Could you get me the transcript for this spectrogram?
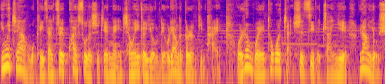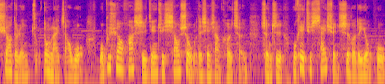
因为这样，我可以在最快速的时间内成为一个有流量的个人品牌。我认为，透过展示自己的专业，让有需要的人主动来找我，我不需要花时间去销售我的线上课程，甚至我可以去筛选适合的用户，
